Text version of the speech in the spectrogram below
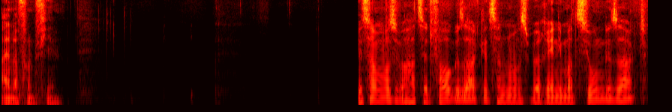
Einer von vielen. Jetzt haben wir was über HZV gesagt, jetzt haben wir was über Reanimation gesagt.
